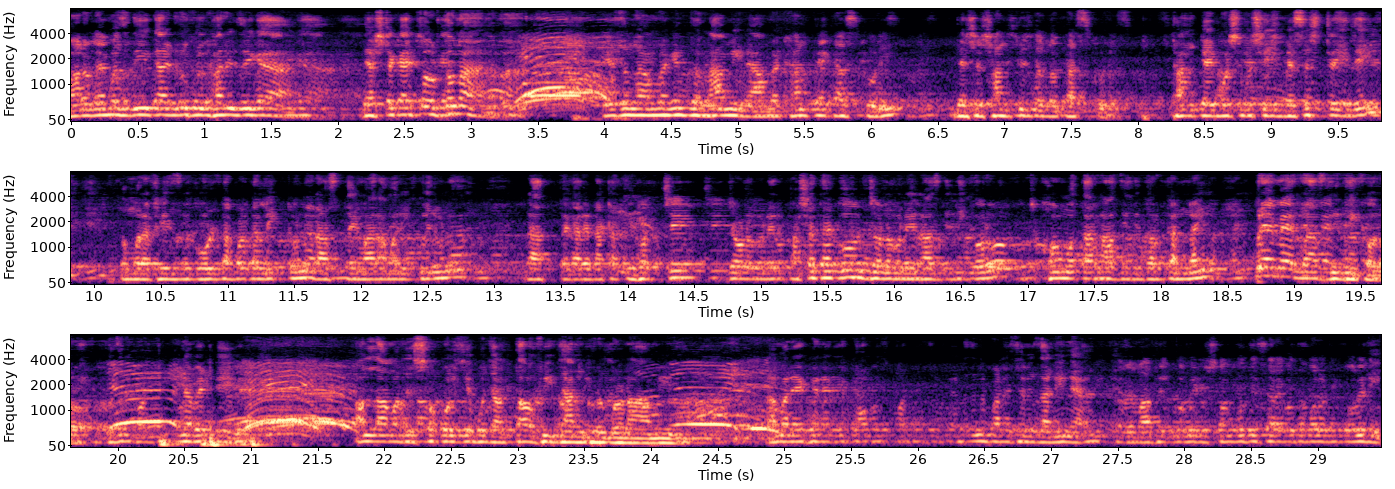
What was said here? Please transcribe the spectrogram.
মারলে আমরা যদি গাড়ির উপরে খালি জায়গা দেশটা কাজ করতো না। এই জন্য আমরা কিন্তু নামি না, আমরা খানকায় কাজ করি। দেশের শান্তির জন্য কাজ করি। খানকায় বসে বসে এই মেসেজটাই দেই। তোমরা ফেসবুকে উল্টা পাল্টা লিখতো না, রাস্তায় মারামারি করো না। রাস্তাঘাটে ডাকাতি হচ্ছে। জনগণের পাশে থাকো, জনগণের রাজনীতি করো। ক্ষমতার রাজনীতি দরকার নাই, প্রেমের রাজনীতি করো। আল্লাহ আমাদের সকলকে বোঝার তাওফিক দান করব না আমি আমার এখানে একটা কাগজ পাঠাচ্ছে আমি জানি না। তবে মাহফিল কমিটির সভাপতি স্যারের কথা বলা ঠিক বলিনি।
